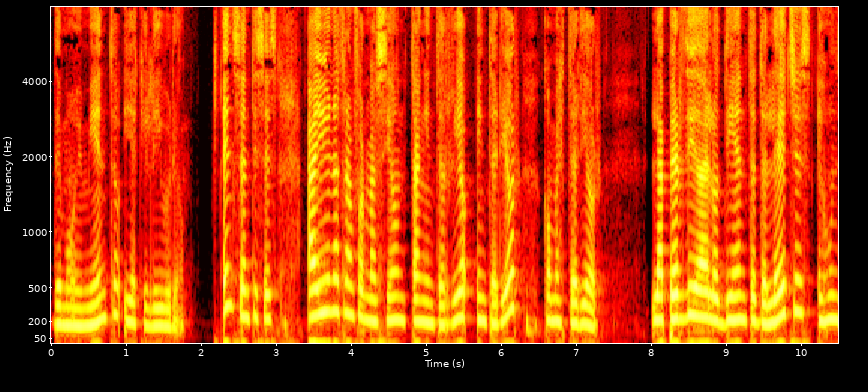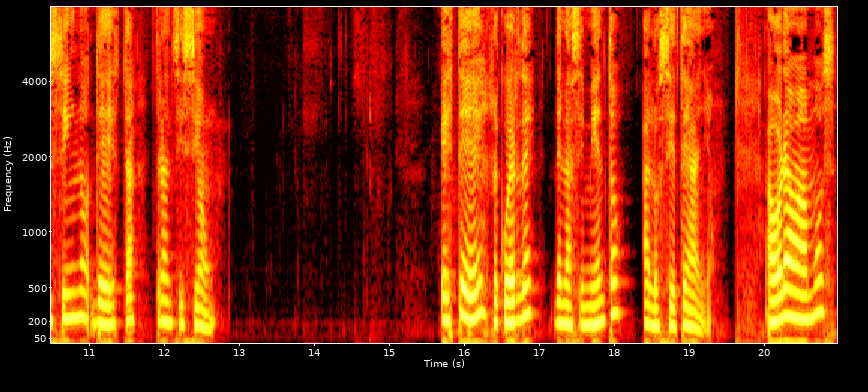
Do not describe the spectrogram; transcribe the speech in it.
de movimiento y equilibrio. En síntesis, hay una transformación tan interior, interior como exterior. La pérdida de los dientes de leches es un signo de esta transición. Este es, recuerde, de nacimiento a los siete años. Ahora vamos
